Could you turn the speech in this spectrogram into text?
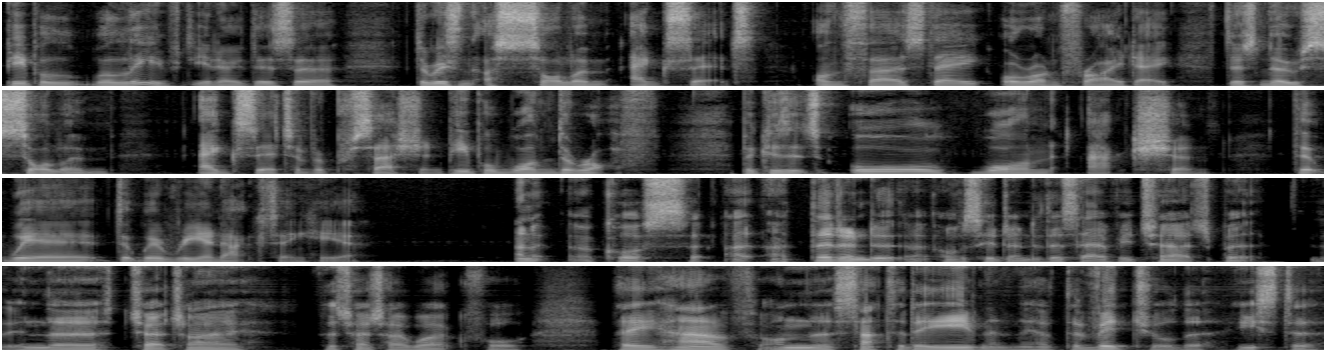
people will leave. You know, there's a there isn't a solemn exit on Thursday or on Friday. There's no solemn exit of a procession. People wander off because it's all one action that we're that we're reenacting here. And of course, I, I, they don't do, obviously don't do this at every church, but in the church I the church I work for, they have on the Saturday evening they have the vigil, the Easter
